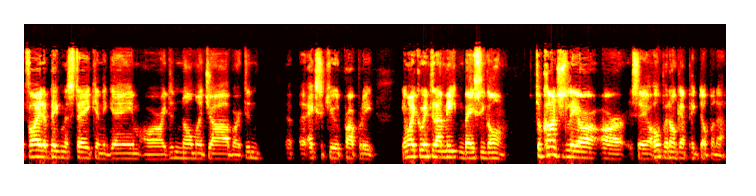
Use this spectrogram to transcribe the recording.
if I had a big mistake in the game, or I didn't know my job, or didn't uh, execute properly, you might go into that meeting basically going subconsciously or or say, I hope I don't get picked up on that.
